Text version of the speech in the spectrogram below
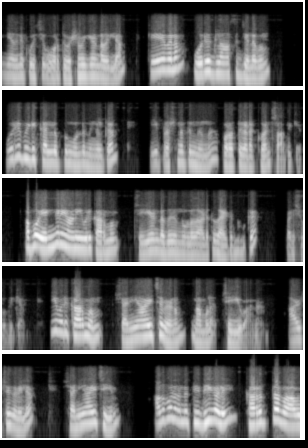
ഇനി അതിനെക്കുറിച്ച് ഓർത്ത് വിഷമിക്കേണ്ടതില്ല. കേവലം ഒരു ഗ്ലാസ് ജലവും ഒരു പിടി കല്ലുപ്പും കൊണ്ട് നിങ്ങൾക്ക് ഈ പ്രശ്നത്തിൽ നിന്ന് പുറത്തു കടക്കുവാൻ സാധിക്കും. അപ്പോൾ എങ്ങനെയാണ് ഈ ഒരു കർമ്മം ചെയ്യേണ്ടത് എന്നുള്ളത് അടുത്തതായിട്ട് നമുക്ക് പരിശോധിക്കാം. ഈ ഒരു കർമ്മം ശനിയാഴ്ച വേണം നമ്മൾ ചെയ്യുവാനാണ് ആഴ്ചകളിൽ ശനിയാഴ്ചയും അതുപോലെ തന്നെ തിഥികളിൽ കറുത്ത വാവ്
